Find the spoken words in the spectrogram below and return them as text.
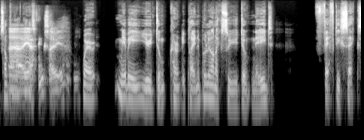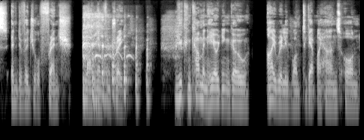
Something uh, like Yeah, I think so. Yeah. Where maybe you don't currently play Napoleonic, so you don't need fifty-six individual French line infantry. you can come in here and you can go. I really want to get my hands on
